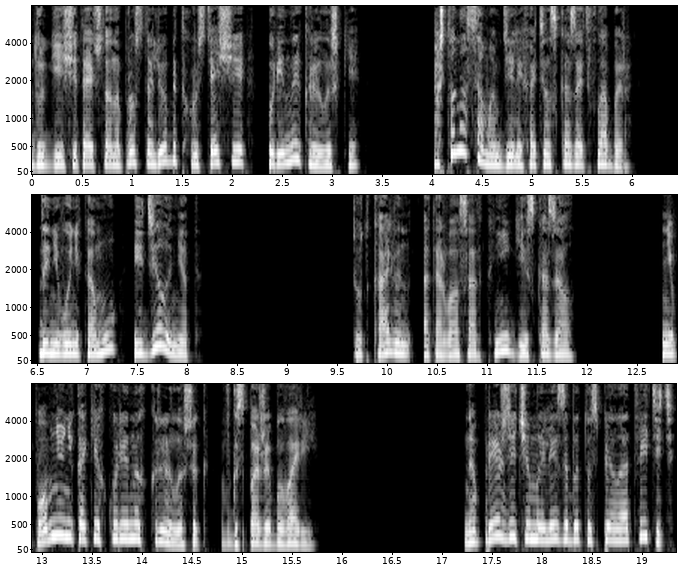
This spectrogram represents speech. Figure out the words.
другие считают, что она просто любит хрустящие куриные крылышки. А что на самом деле хотел сказать Флабер? До него никому и дела нет. Тут Кальвин оторвался от книги и сказал, «Не помню никаких куриных крылышек в госпоже Бавари». Но прежде чем Элизабет успела ответить,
